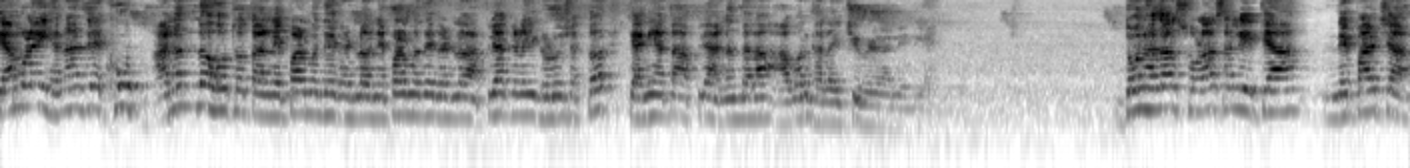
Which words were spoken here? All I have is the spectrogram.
त्यामुळे ह्यांना जे खूप आनंद होत होता नेपाळमध्ये घडलं नेपाळमध्ये घडलं आपल्याकडेही घडू शकतं त्यांनी आता आपल्या आनंदाला आवर घालायची वेळ आलेली आहे. दोन हजार सोळा साली त्या नेपाळच्या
